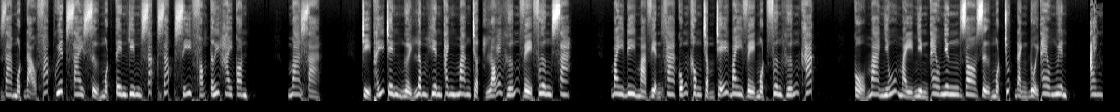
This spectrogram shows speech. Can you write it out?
Ra một đạo pháp quyết sai sử một tên kim sắc giáp sĩ phóng tới hai con. Ma xà. Chỉ thấy trên người lâm hiên thanh mang chợt lóe hướng về phương xa. Bay đi mà viện pha cũng không chậm trễ bay về một phương hướng khác. Cổ ma nhíu mày nhìn theo nhưng do dự một chút đành đuổi theo nguyên. Anh,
